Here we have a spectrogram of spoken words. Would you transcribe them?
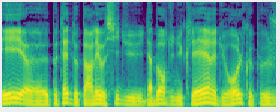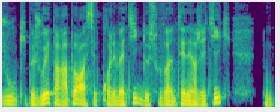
Et euh, peut-être de parler aussi du d'abord du nucléaire et du rôle que peut jouer qui peut jouer par rapport à cette problématique de souveraineté énergétique, donc,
